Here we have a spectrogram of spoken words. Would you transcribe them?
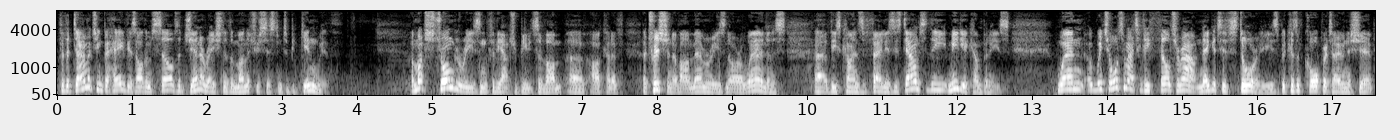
for the damaging behaviors are themselves a generation of the monetary system to begin with. A much stronger reason for the attributes of our, uh, our kind of attrition of our memories and our awareness uh, of these kinds of failures is down to the media companies when, which automatically filter out negative stories because of corporate ownership,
